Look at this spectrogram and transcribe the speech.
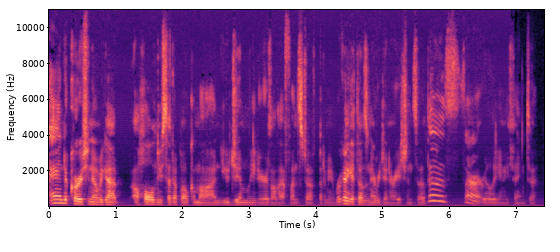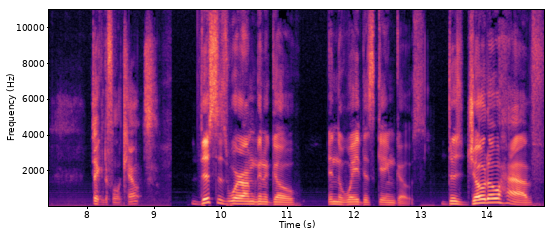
And of course, you know, we got a whole new set of Pokemon, new gym leaders, all that fun stuff. But I mean, we're gonna get those in every generation, so those aren't really anything to take into full account. This is where I'm gonna go in the way this game goes. Does Johto have,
